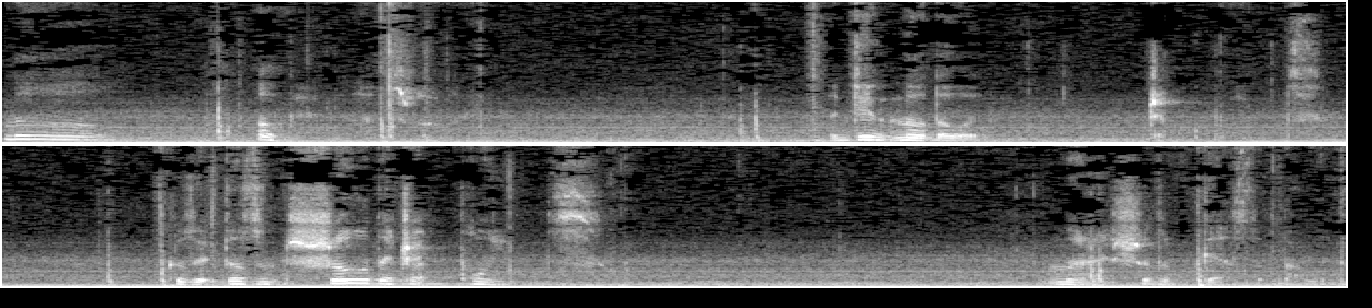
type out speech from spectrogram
No. Okay, that's fine. I didn't know that checkpoints. Because it doesn't show the checkpoints. No, I should have guessed that that would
